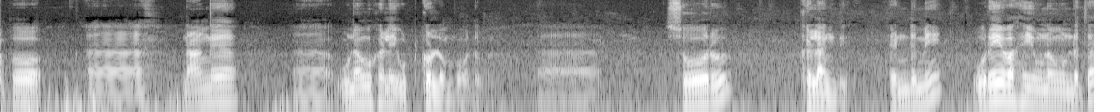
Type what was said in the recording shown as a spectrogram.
அப்போது நாங்கள் உணவுகளை உட்கொள்ளும் போது சோறு கிழங்கு ரெண்டுமே ஒரே வகை உணவுன்றதை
